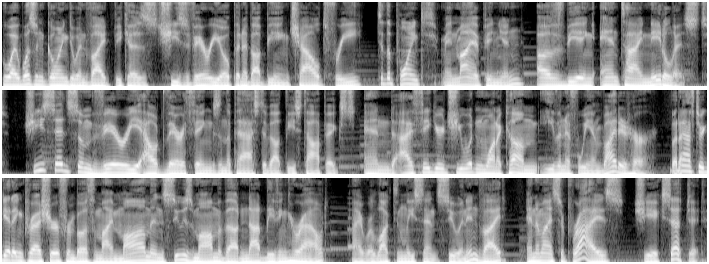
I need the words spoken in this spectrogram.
who I wasn't going to invite because she's very open about being child free, to the point, in my opinion, of being anti natalist, She said some very out there things in the past about these topics, and I figured she wouldn't want to come even if we invited her. But after getting pressure from both my mom and Sue's mom about not leaving her out, I reluctantly sent Sue an invite, and to my surprise, she accepted.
